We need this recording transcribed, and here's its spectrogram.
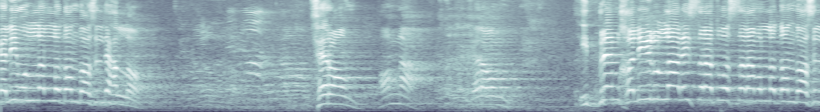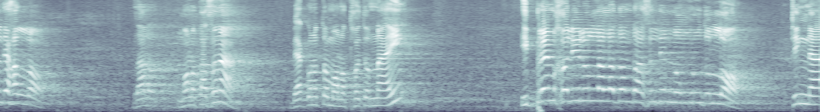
কালিমুল্লাহ দ্বন্দ্ব আছিল দেখাল্ল ফেরাউন, হন না, ফেরাউন। ইব্রাহিম খলিলুল্লাহ আলাইসালাম দ্বন্দ্ব আছিল দেখাল্ল জানো, মনত আছে না? ব্যাকরণ তো মনত হয়তো নাই। ইব্রাহিম খলিলুল্লাহ দ্বন্দ্ব আছিল দিন নমরুদুল্লাহ। ঠিক না?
